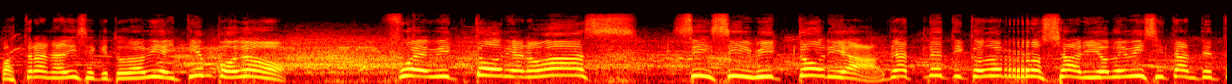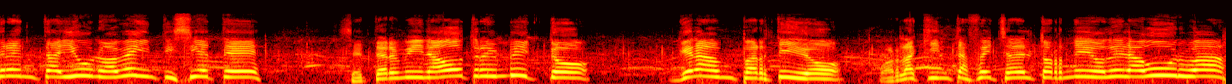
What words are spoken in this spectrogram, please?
Pastrana dice que todavía hay tiempo. No. Fue victoria nomás. Sí, sí, victoria de Atlético del Rosario de visitante 31 a 27. Se termina otro invicto. Gran partido por la quinta fecha del torneo de la Urba.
